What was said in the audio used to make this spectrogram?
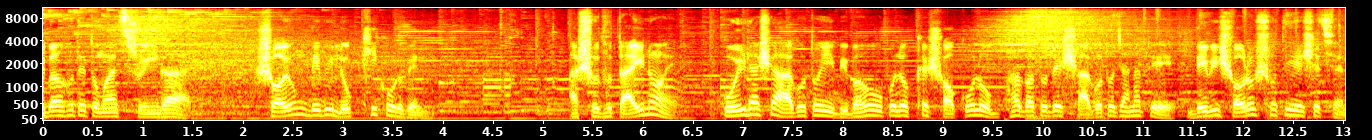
বিবাহতে তোমার শৃঙ্গার স্বয়ং দেবী লক্ষ্মী করবেন। আর শুধু তাই নয়, কৈলাসে আগত এই বিবাহ উপলক্ষে সকল অভ্যাগতদের স্বাগত জানাতে দেবী সরস্বতী এসেছেন।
